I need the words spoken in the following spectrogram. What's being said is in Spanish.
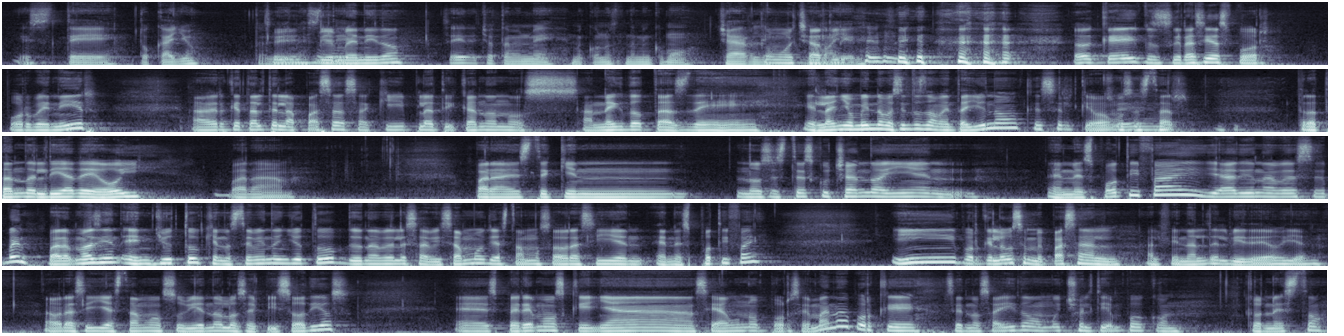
Este, Tocayo. Sí, también, este, bienvenido. Sí, de hecho también me, me conocen también como Charlie. Como Charlie. ok, pues gracias por, por venir. A ver qué tal te la pasas aquí platicándonos anécdotas de el año 1991, que es el que vamos Sí. a estar tratando el día de hoy para para este quien nos esté escuchando ahí en, en Spotify, ya de una vez, bueno, para más bien en YouTube, quien nos esté viendo en YouTube, de una vez les avisamos, ya estamos ahora sí en, en Spotify. Y porque luego se me pasa al, al final del video, ya, ahora sí ya estamos subiendo los episodios. Eh, esperemos que ya sea uno por semana porque se nos ha ido mucho el tiempo con, con esto.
